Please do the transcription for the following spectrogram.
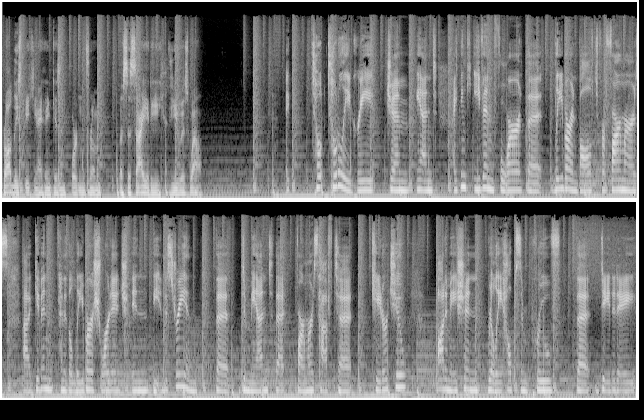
broadly speaking, I think is important from a society view as well. I to- totally agree, Jim. And I think even for the labor involved for farmers, uh, given kind of the labor shortage in the industry and the demand that farmers have to cater to, automation really helps improve the day to day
